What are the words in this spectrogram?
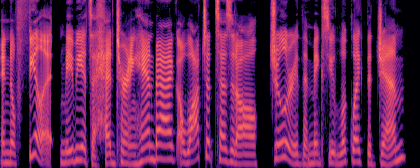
and you'll feel it. Maybe it's a head turning handbag, a watch that says it all, jewelry that makes you look like the gem.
